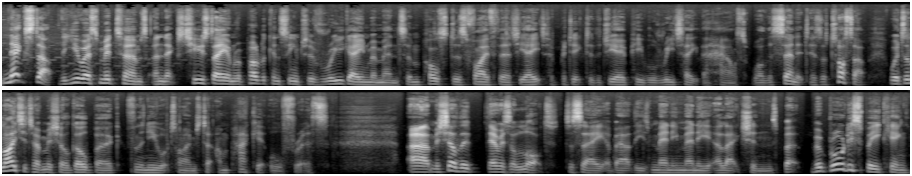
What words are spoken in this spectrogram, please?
Next up, the US midterms are next Tuesday, and Republicans seem to have regained momentum. Pollsters 538 have predicted the GOP will retake the House, while the Senate is a toss up. We're delighted to have Michelle Goldberg from the New York Times to unpack it all for us. Uh, Michelle, there is a lot to say about these many, many elections, but, but broadly speaking,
